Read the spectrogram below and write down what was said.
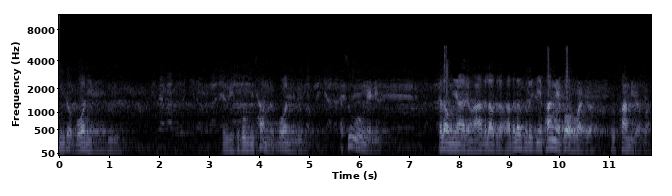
ကြီးတော့ပေါ်နေတယ်လူတွေလူတွေသဘုံကြီးထမလို့ပေါ်နေလူတွေအဆူအုံနေတယ်ဘယ်လောက်များတော့ဟာဘယ်လောက်တော့ဟာဘယ်လောက်ဆိုလို့ချင်းဖမ်းငယ်ပေါ့ဟိုကပြောသူဖမ်းပြီးတော့သွား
